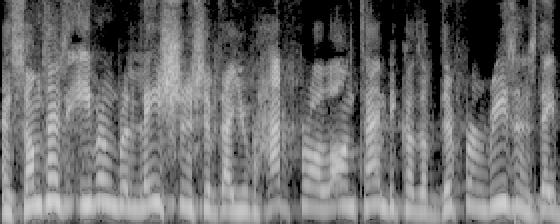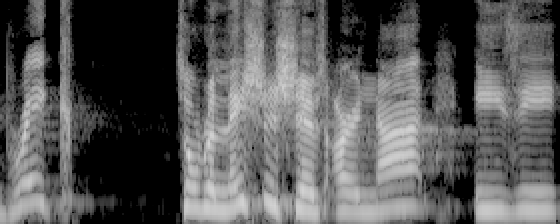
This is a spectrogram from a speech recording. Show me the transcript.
And sometimes even relationships that you've had for a long time because of different reasons, they break. So relationships are not easy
